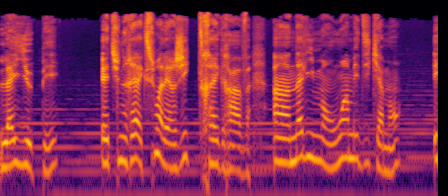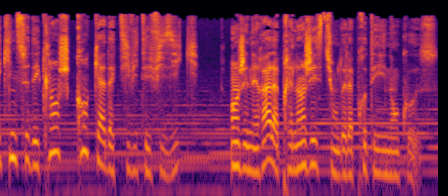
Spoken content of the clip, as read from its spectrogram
l'AIEP, est une réaction allergique très grave à un aliment ou un médicament et qui ne se déclenche qu'en cas d'activité physique, en général après l'ingestion de la protéine en cause.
